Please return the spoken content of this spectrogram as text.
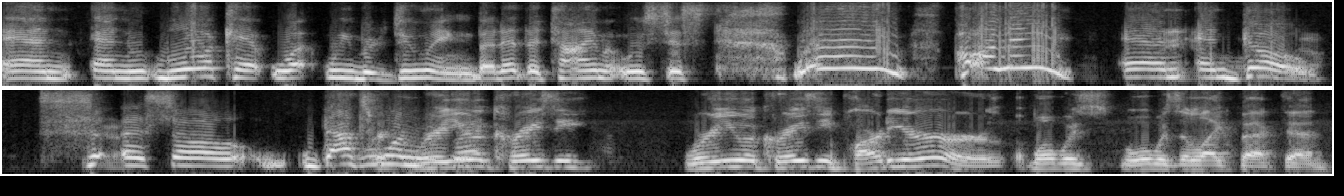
and, and look at what we were doing. But at the time, it was just, woo, party, and, and go. So, uh, so that's Were, one. were you a crazy? Were you a crazy partier, or what was what was it like back then?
